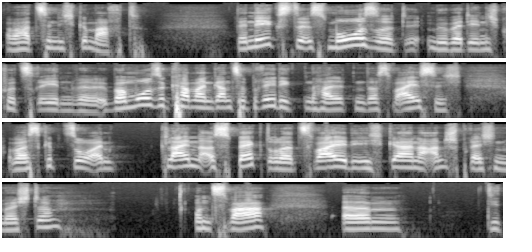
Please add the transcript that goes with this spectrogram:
aber hat sie nicht gemacht. Der nächste ist Mose, über den ich kurz reden will. Über Mose kann man ganze Predigten halten, das weiß ich. Aber es gibt so ein kleinen Aspekt oder zwei, die ich gerne ansprechen möchte. Und zwar ähm, die,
